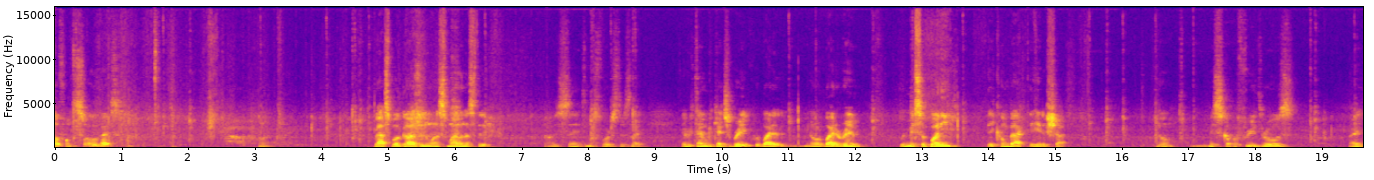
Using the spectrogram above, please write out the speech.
tough one to swallow, guys. Basketball guys didn't want to smile on us today. I was just saying to Miss Forrester, it's like every time we catch a break, we're by the, you know, we're by the rim. We miss a bunny, they come back, they hit a shot. You know, miss a couple free throws, right?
